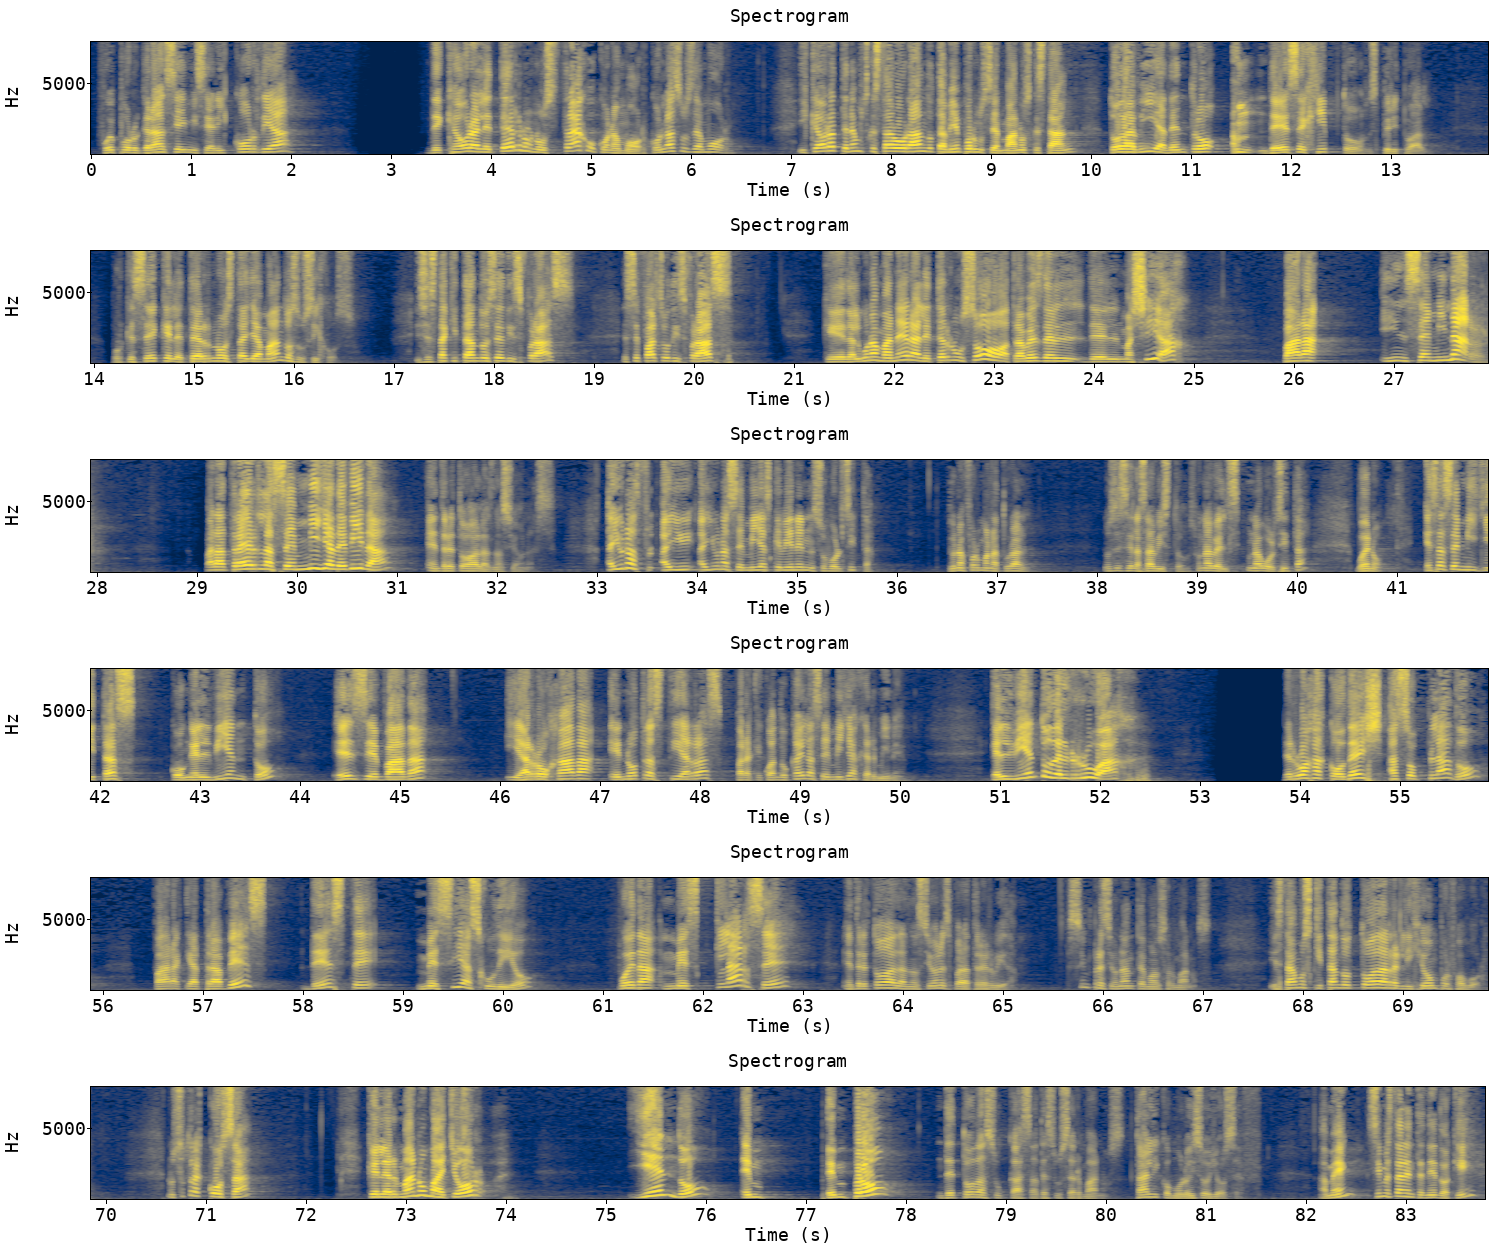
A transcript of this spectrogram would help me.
fue por gracia y misericordia de que ahora el Eterno nos trajo con amor, con lazos de amor. Y que ahora tenemos que estar orando también por mis hermanos que están todavía dentro de ese Egipto espiritual. Porque sé que el Eterno está llamando a sus hijos. Y se está quitando ese disfraz, ese falso disfraz que de alguna manera el Eterno usó a través del, del Mashiach para inseminar, para traer la semilla de vida entre todas las naciones. Hay unas, hay, hay unas semillas que vienen en su bolsita, de una forma natural. No sé si las ha visto. Es una, una bolsita. Bueno, esas semillitas con el viento es llevada y arrojada en otras tierras para que cuando cae la semilla germine. El viento del Ruach, de Ruach Kodesh, ha soplado para que a través de este Mesías judío pueda mezclarse entre todas las naciones para traer vida. Es impresionante, hermanos. Y estamos quitando toda religión, por favor. No es otra cosa que el hermano mayor yendo en, en pro de toda su casa, de sus hermanos, tal y como lo hizo Joseph. Amén. ¿Sí me están entendiendo aquí?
